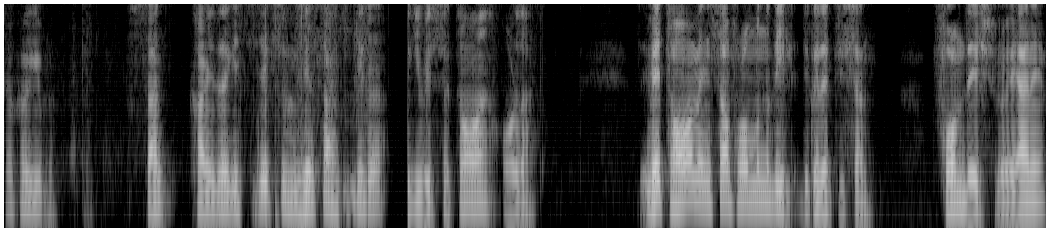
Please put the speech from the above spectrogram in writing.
Şaka gibi. Sen kayda geçeceksin diye sanki gibi hissettim ama orada. Ve tamamen insan formunda değil dikkat ettiysen. Form değiştiriyor. Yani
